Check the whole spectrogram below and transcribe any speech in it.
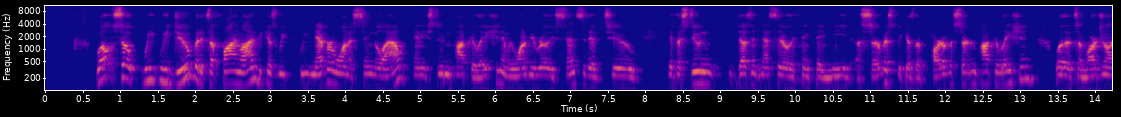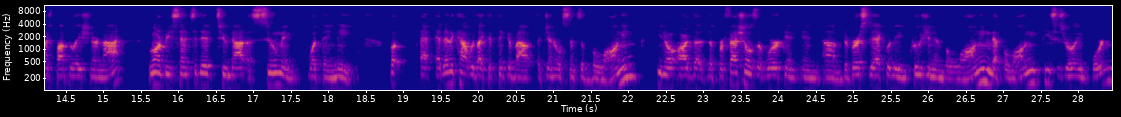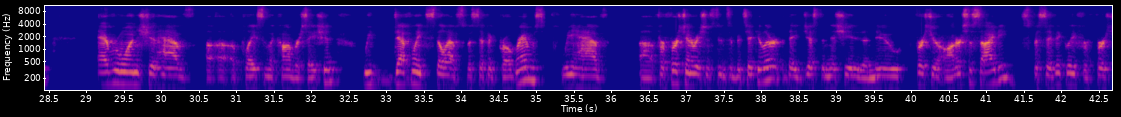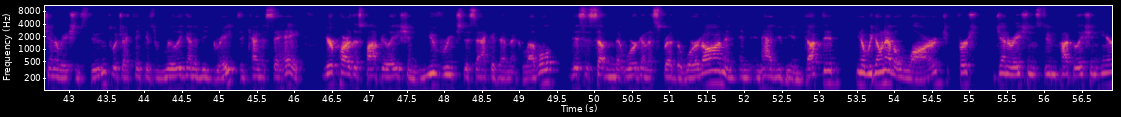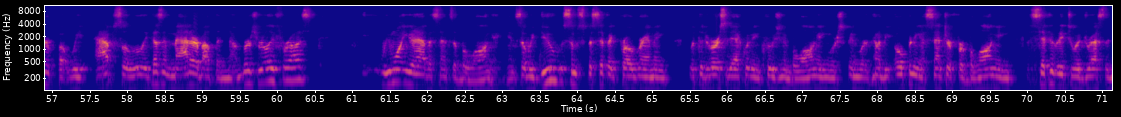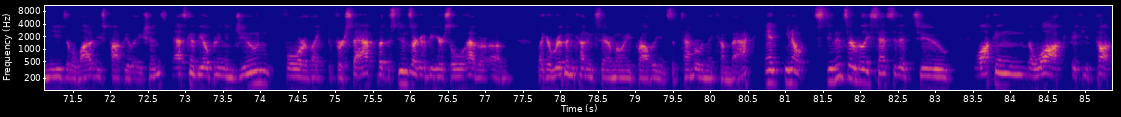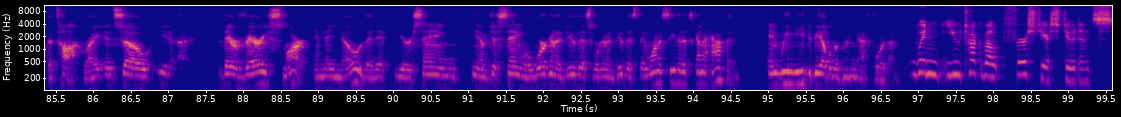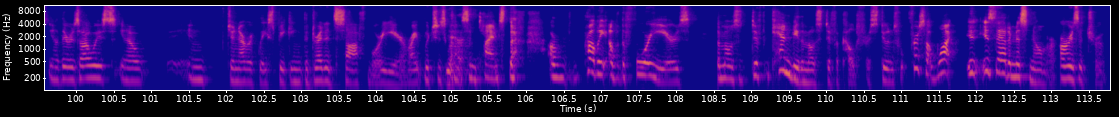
well, so we, we do, but it's a fine line because we, we never want to single out any student population and we want to be really sensitive to if a student doesn't necessarily think they need a service because they're part of a certain population, whether it's a marginalized population or not, We want to be sensitive to not assuming what they need. At, Endicott, we'd like to think about a general sense of belonging. You know, are the, the professionals that work in, in um, diversity, equity, inclusion, and belonging, that belonging piece is really important. Everyone should have a, a place in the conversation. We definitely still have specific programs. We have uh, for first generation students in particular, they just initiated a new first year honor society specifically for first generation students, which I think is really going to be great to kind of say, hey, you're part of this population, you've reached this academic level. This is something that we're going to spread the word on and, and, and have you be inducted. You know, we don't have a large first generation student population here, but we absolutely, doesn't matter about the numbers really for us we want you to have a sense of belonging. And so we do some specific programming with the diversity, equity, inclusion, and belonging. We're, and we're going to be opening a center for belonging specifically to address the needs of a lot of these populations. That's going to be opening in June for like for staff, but the students aren't going to be here. So we'll have a, um, like a ribbon cutting ceremony probably in September when they come back. And, you know, students are really sensitive to walking the walk if you talk the talk, right? And so, you know, they're very smart and they know that if you're saying, you know, just saying, well, we're going to do this, we're going to do this, they want to see that it's going to happen. And we need to be able to bring that for them. When you talk about first year students, you know, there is always, you know, in generically speaking, the dreaded sophomore year, right? Which is yes. sometimes the uh, probably of the four years, the most diff- can be the most difficult for students. First of all, what is, is that a misnomer or is it true?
